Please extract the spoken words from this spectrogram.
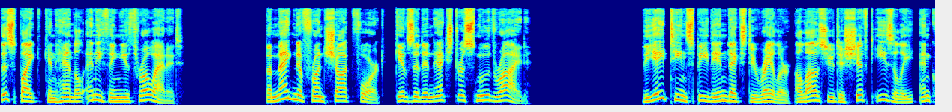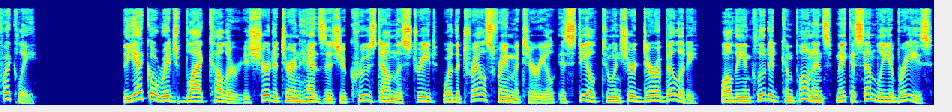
this bike can handle anything you throw at it. The Magna front shock fork gives it an extra smooth ride. The 18 speed index derailleur allows you to shift easily and quickly. The Echo Ridge black color is sure to turn heads as you cruise down the street, or the trail's frame material is steel to ensure durability, while the included components make assembly a breeze.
